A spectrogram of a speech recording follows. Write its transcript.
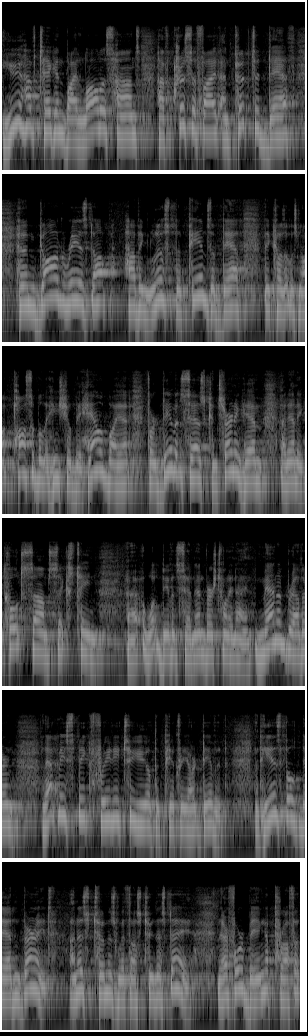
you have taken by lawless hands, have crucified and put to death, whom God raised up, having loosed the pains of death, because it was not possible that he should be held by it. For David says concerning him, and then he quotes Psalm 16 uh, what David said. And then verse 29 Men and brethren, let me speak freely to you of the patriarch David, that he is both dead and buried, and his tomb is with us to this day. Therefore, being a prophet,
